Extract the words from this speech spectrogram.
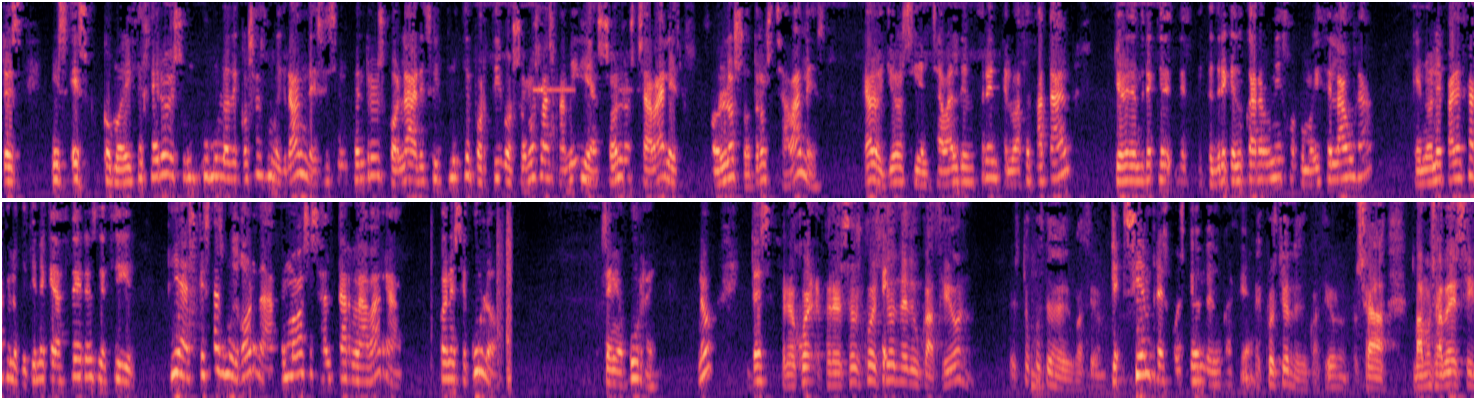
Entonces, es, es como dice Jero, es un cúmulo de cosas muy grandes. Es el centro escolar, es el club deportivo, somos las familias, son los chavales, son los otros chavales. Claro, yo si el chaval de enfrente lo hace fatal, yo le tendré que, tendré que educar a un hijo, como dice Laura, que no le parezca que lo que tiene que hacer es decir, tía, es que estás muy gorda, ¿cómo vas a saltar la barra con ese culo? Se me ocurre, ¿no? Entonces, Pero, eso es cuestión de educación. Esto es cuestión de educación. siempre es cuestión de educación. Es cuestión de educación. O sea, vamos a ver, si,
